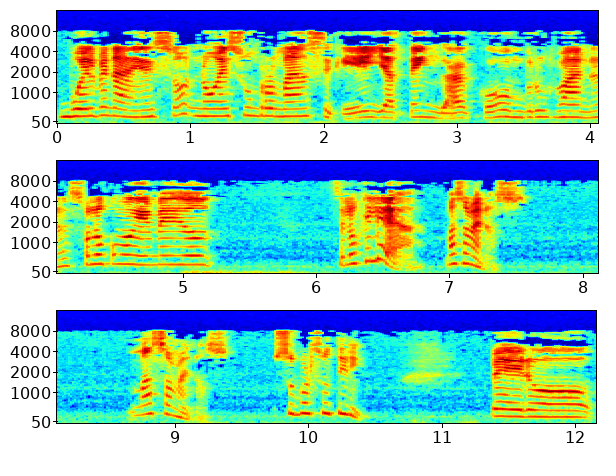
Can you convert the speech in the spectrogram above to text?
vuelven a eso, no es un romance que ella tenga con Bruce Banner, solo como que medio se lo gilea, más o menos. Más o menos. Súper sutil. Pero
